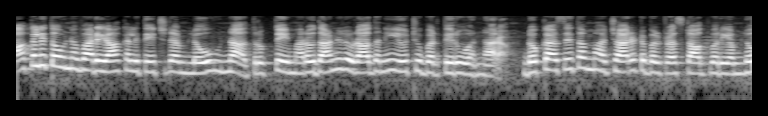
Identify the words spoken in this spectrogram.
ఆకలితో ఉన్న వారి ఆకలి తీర్చడంలో ఉన్న తృప్తి మరో దానిలో రాదని యూట్యూబర్ తిరు అన్నారు? డొక్కా సీతమ్మ చారిటబుల్ ట్రస్ట్ ఆధ్వర్యంలో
